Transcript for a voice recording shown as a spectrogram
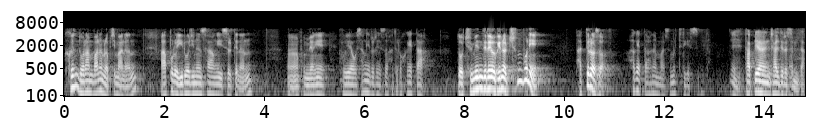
그건 논한 바는 없지만은 앞으로 이루어지는 사항이 있을 때는 어, 분명히 의회하고 상의를 해서 하도록 하겠다. 또 주민들의 의견을 충분히 받들어서 하겠다 하는 말씀을 드리겠습니다. 예, 답변 잘 들었습니다.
